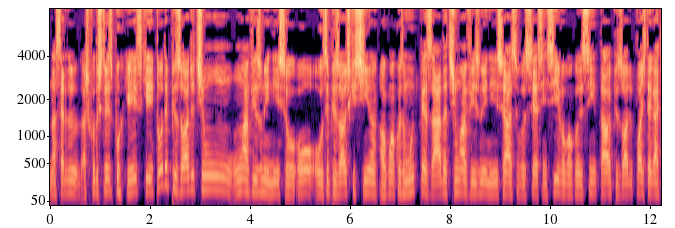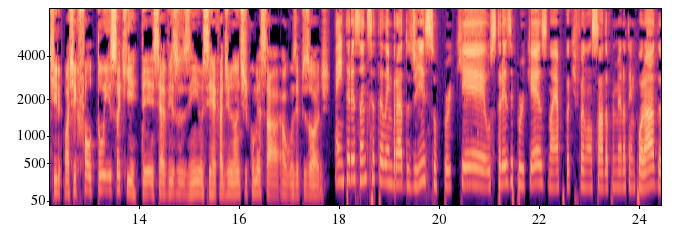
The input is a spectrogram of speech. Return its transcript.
na série do, acho que foi dos 13 porquês, que todo episódio tinha um, um aviso no início, ou, ou os episódios que tinham alguma coisa muito pesada tinha um aviso no início, ah, se você é sensível, alguma coisa assim, tal episódio pode ter gatilho. Eu achei que faltou isso aqui, ter esse avisozinho, esse recadinho antes de começar alguns episódios. É interessante você ter lembrado disso, porque os 13 porquês, na época que foi lançada a primeira temporada,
